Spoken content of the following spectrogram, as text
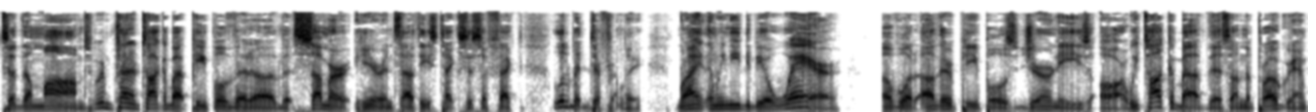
to the moms. We're trying to talk about people that uh, that summer here in Southeast Texas affect a little bit differently, right? And we need to be aware of what other people's journeys are. We talk about this on the program.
